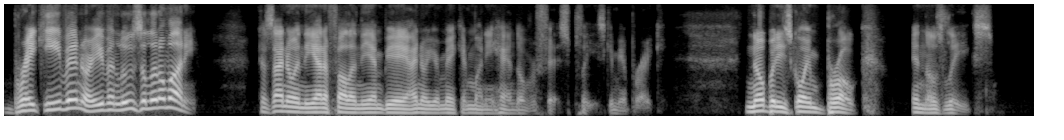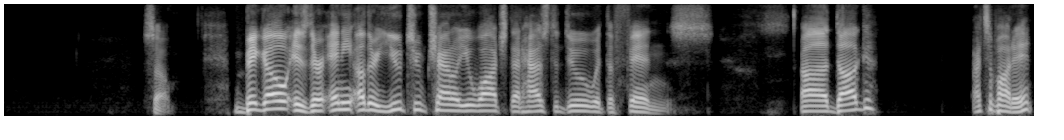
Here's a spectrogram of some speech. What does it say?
break even or even lose a little money. Because I know in the NFL and the NBA, I know you're making money hand over fist. Please give me a break. Nobody's going broke in those leagues. So, Big O, is there any other YouTube channel you watch that has to do with the Fins? Uh, Doug, that's about it.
